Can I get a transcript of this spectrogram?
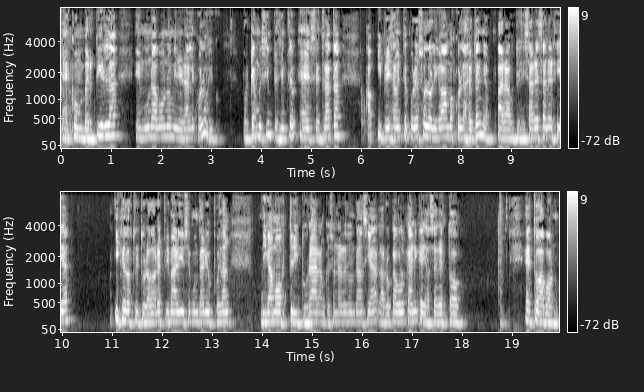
Es convertirla en un abono mineral ecológico. Porque es muy simple, simple se trata Ah, y precisamente por eso lo ligábamos con la geotermia, para utilizar esa energía y que los trituradores primarios y secundarios puedan, digamos, triturar, aunque sea una redundancia, la roca volcánica y hacer estos, estos abonos.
